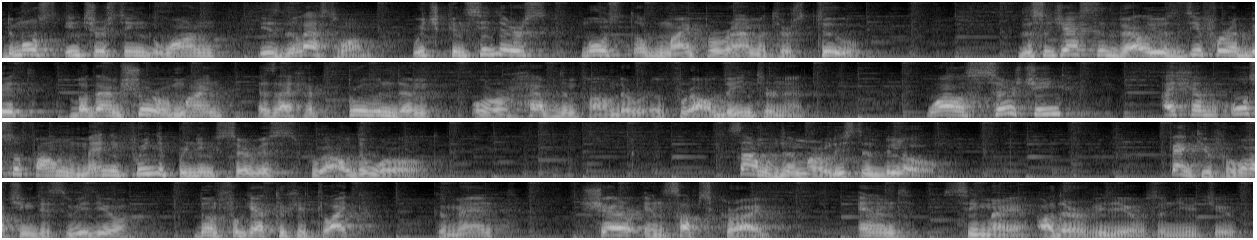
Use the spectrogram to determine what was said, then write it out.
The most interesting one is the last one, which considers most of my parameters too. The suggested values differ a bit, but I'm sure of mine as I have proven them or have them found uh, throughout the internet. While searching, I have also found many 3D printing services throughout the world. Some of them are listed below. Thank you for watching this video. Don't forget to hit like, comment, share and subscribe. And see my other videos on YouTube.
